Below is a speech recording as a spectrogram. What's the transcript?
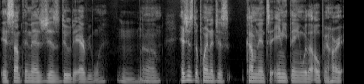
is something that's just due to everyone. Mm-hmm. Um, it's just the point of just coming into anything with an open heart,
